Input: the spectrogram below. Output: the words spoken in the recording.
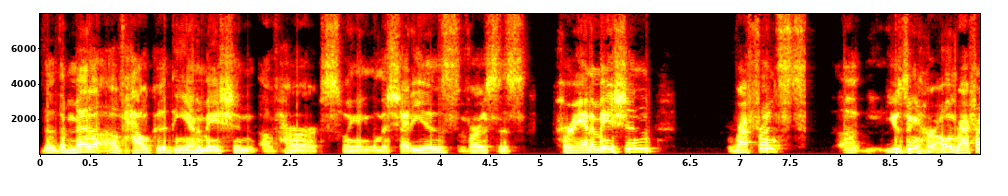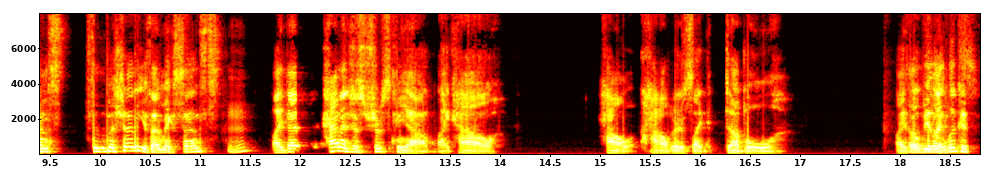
the the meta of how good the animation of her swinging the machete is versus her animation referenced uh, using her own reference to the machete if that makes sense Mhm. like that kind of just trips me out like how how how there's like double like they'll be like look at this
